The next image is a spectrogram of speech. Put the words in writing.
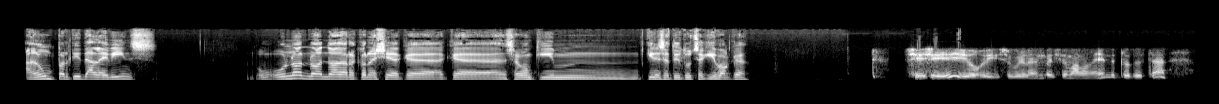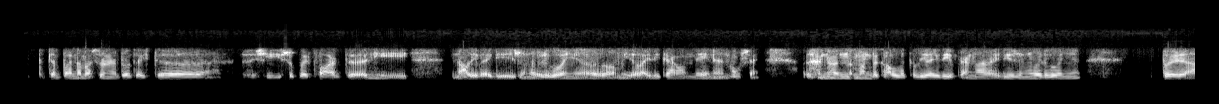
en un partit d'alevins uno no, no ha de reconèixer que, que en segon quin, quines actituds s'equivoca? Sí, sí, jo i segurament vaig fer malament de protestar. Tampoc no va ser una protesta així superforta, ni no li vaig dir és una vergonya, o millor vaig dir que on dena, no ho sé. No, no me'n recordo que li vaig dir, però no vaig dir és una vergonya. Però,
